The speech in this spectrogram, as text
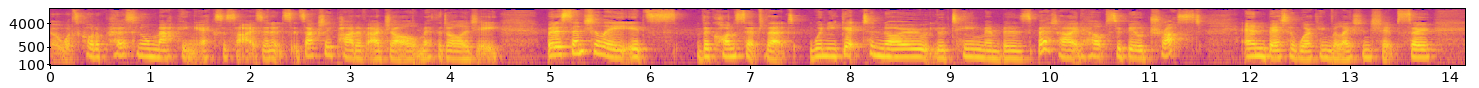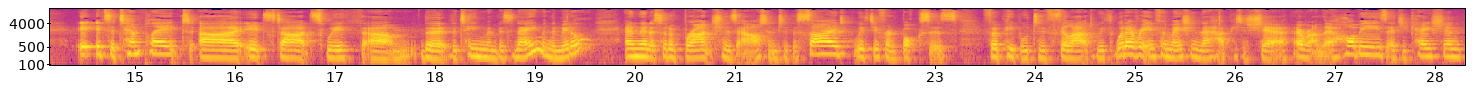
what's called a personal mapping exercise, and it's it's actually part of agile methodology. But essentially, it's the concept that when you get to know your team members better, it helps to build trust and better working relationships. So It, it's a template. Uh, it starts with um, the, the team member's name in the middle, and then it sort of branches out into the side with different boxes for people to fill out with whatever information they're happy to share around their hobbies, education,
